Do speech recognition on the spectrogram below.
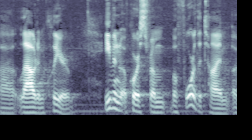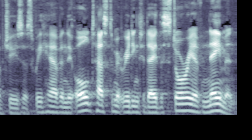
uh, loud and clear. Even, of course, from before the time of Jesus, we have in the Old Testament reading today the story of Naaman,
